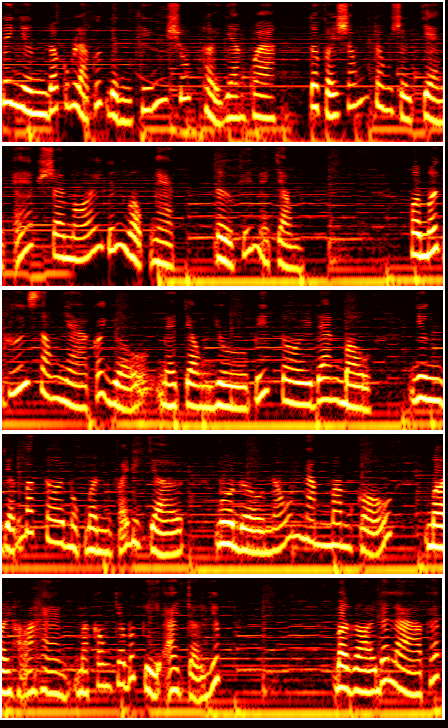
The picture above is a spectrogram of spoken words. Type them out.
Thế nhưng đó cũng là quyết định khiến suốt thời gian qua, tôi phải sống trong sự chèn ép soi mói đến ngột ngạt từ phía mẹ chồng. Hồi mới cưới xong nhà có dỗ, mẹ chồng dù biết tôi đang bầu, nhưng vẫn bắt tôi một mình phải đi chợ, mua đồ nấu năm mâm cổ, mời họ hàng mà không cho bất kỳ ai trợ giúp. Bà gọi đó là phép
